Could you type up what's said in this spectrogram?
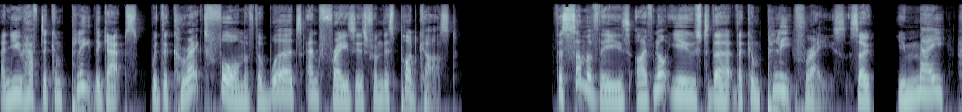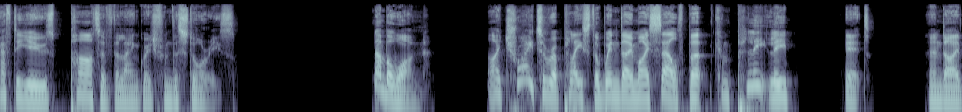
and you have to complete the gaps with the correct form of the words and phrases from this podcast. For some of these, I've not used the, the complete phrase, so you may have to use part of the language from the stories. Number one I tried to replace the window myself, but completely it, and I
